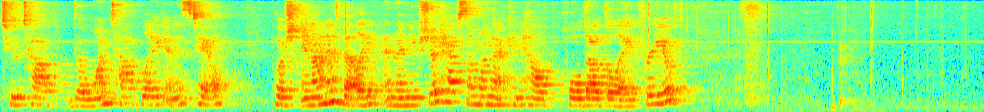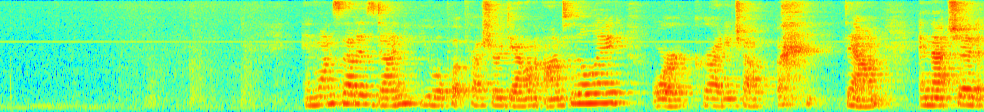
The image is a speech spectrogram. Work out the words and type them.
two top, the one top leg and his tail, push in on his belly, and then you should have someone that can help hold out the leg for you. And once that is done, you will put pressure down onto the leg or karate chop down, and that should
